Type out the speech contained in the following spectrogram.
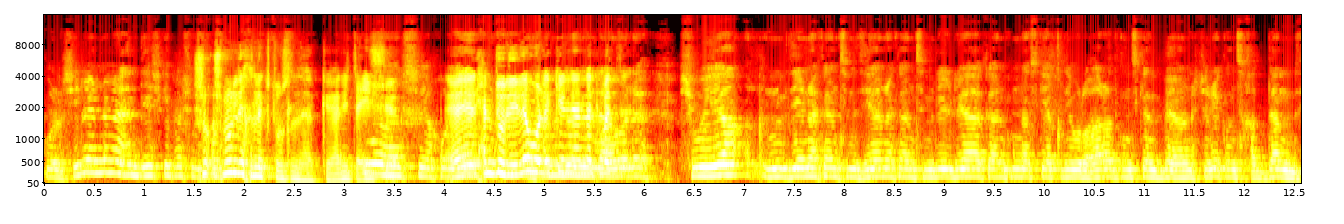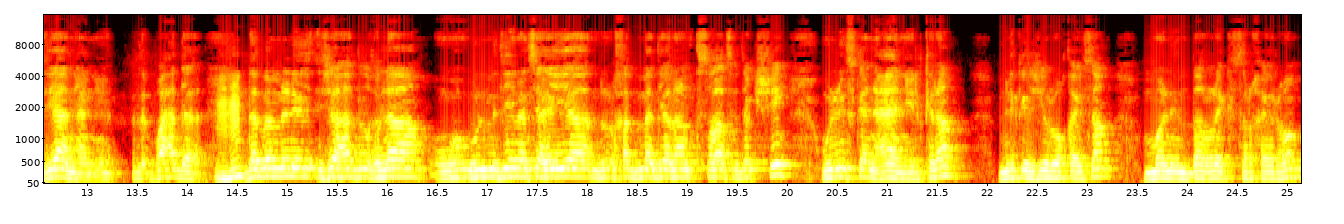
كل شيء لأن ما عنديش كيفاش شنو شنو اللي خلاك توصل لهكا؟ يعني تعيش. يعني الحمد لله ولكن أنك شوية المدينة كانت مزيانة كانت مليلية كانت الناس كيقضيو الغرض كنت كنبيع ونشري كنت خدام مزيان يعني. واحد دابا ملي جا هذا الغلا والمدينة حتى هي الخدمة ديالها نقصات وداك الشيء وليت كنعاني الكرا. ملي كيجي الوقيتة هما اللي نضر الله يكثر خيرهم.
